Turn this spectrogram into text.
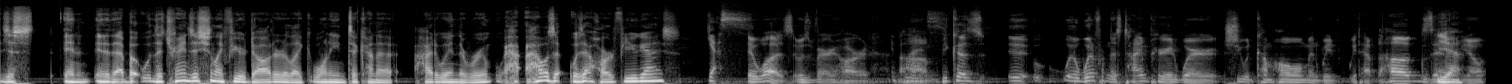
just in, into that. But the transition, like for your daughter, like wanting to kind of hide away in the room, how, how was it? Was that hard for you guys? Yes. It was. It was very hard. Um, It was. because it, it went from this time period where she would come home and we'd we'd have the hugs and Yeah. you know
